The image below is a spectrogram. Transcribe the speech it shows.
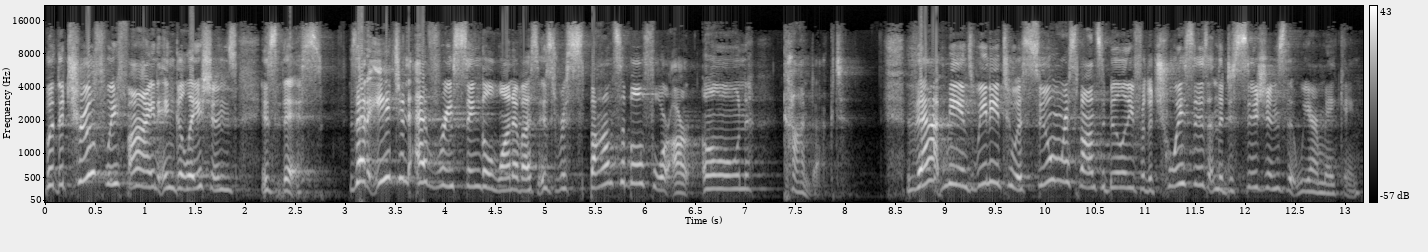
But the truth we find in Galatians is this is that each and every single one of us is responsible for our own conduct. That means we need to assume responsibility for the choices and the decisions that we are making.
